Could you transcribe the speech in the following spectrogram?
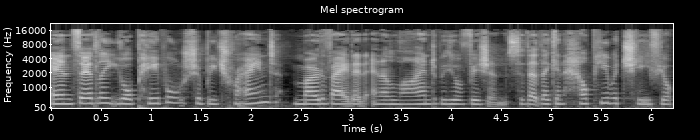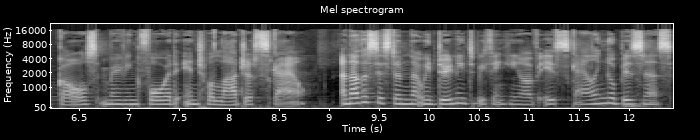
And thirdly, your people should be trained, motivated, and aligned with your vision so that they can help you achieve your goals moving forward into a larger scale. Another system that we do need to be thinking of is scaling your business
